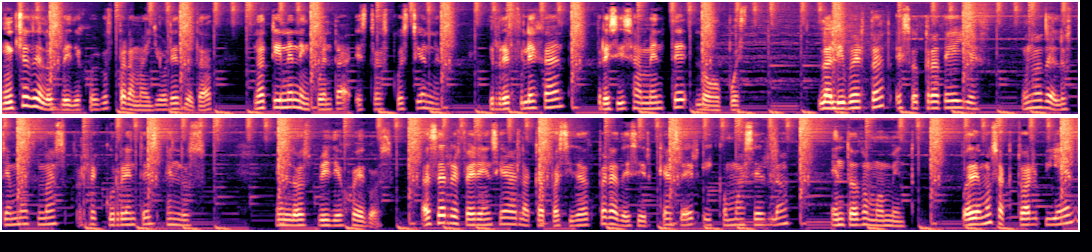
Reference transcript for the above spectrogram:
Muchos de los videojuegos para mayores de edad no tienen en cuenta estas cuestiones y reflejan precisamente lo opuesto. La libertad es otra de ellas, uno de los temas más recurrentes en los, en los videojuegos. Hace referencia a la capacidad para decir qué hacer y cómo hacerlo en todo momento. Podemos actuar bien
